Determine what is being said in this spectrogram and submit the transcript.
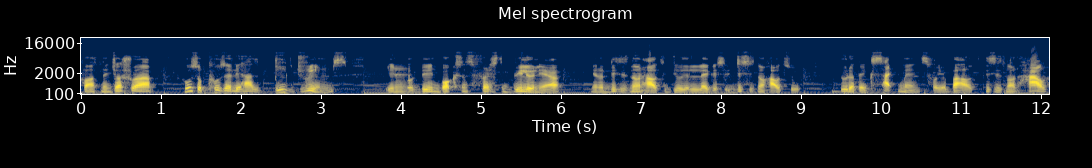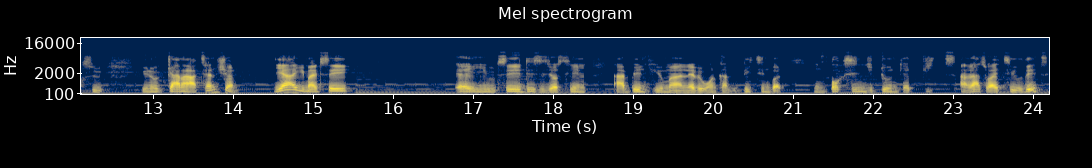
for Anthony Joshua, who supposedly has big dreams, you know, being boxing's first billionaire, you know, this is not how to build a legacy. This is not how to build up excitement for your bout. This is not how to, you know, garner attention. Yeah, you might say, uh, you say this is just him uh, being human. Everyone can be beaten, but in boxing you don't get beat, and that's why till date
